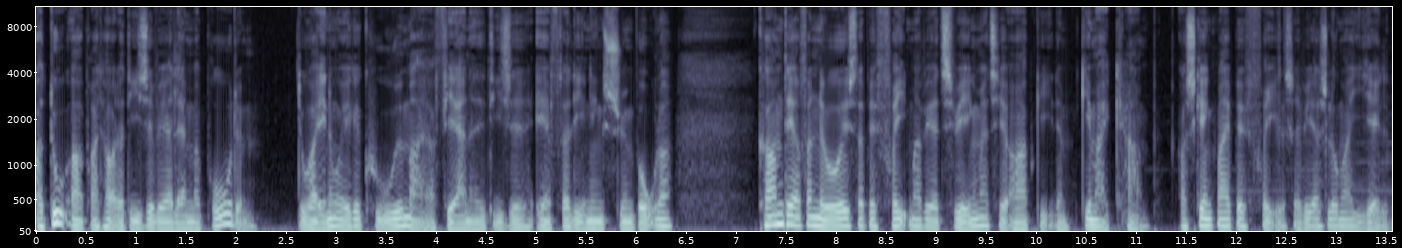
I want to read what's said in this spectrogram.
og du opretholder disse ved at lade mig bruge dem. Du har endnu ikke kudet mig og fjernet disse efterligningssymboler. Kom derfor noget, så befri mig ved at tvinge mig til at opgive dem. Giv mig kamp, og skænk mig befrielse ved at slå mig ihjel.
